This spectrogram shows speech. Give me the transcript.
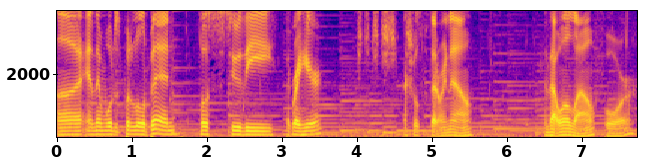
Uh, and then we'll just put a little bin closest to the, like right here. Actually, let's put that right now. And that will allow for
